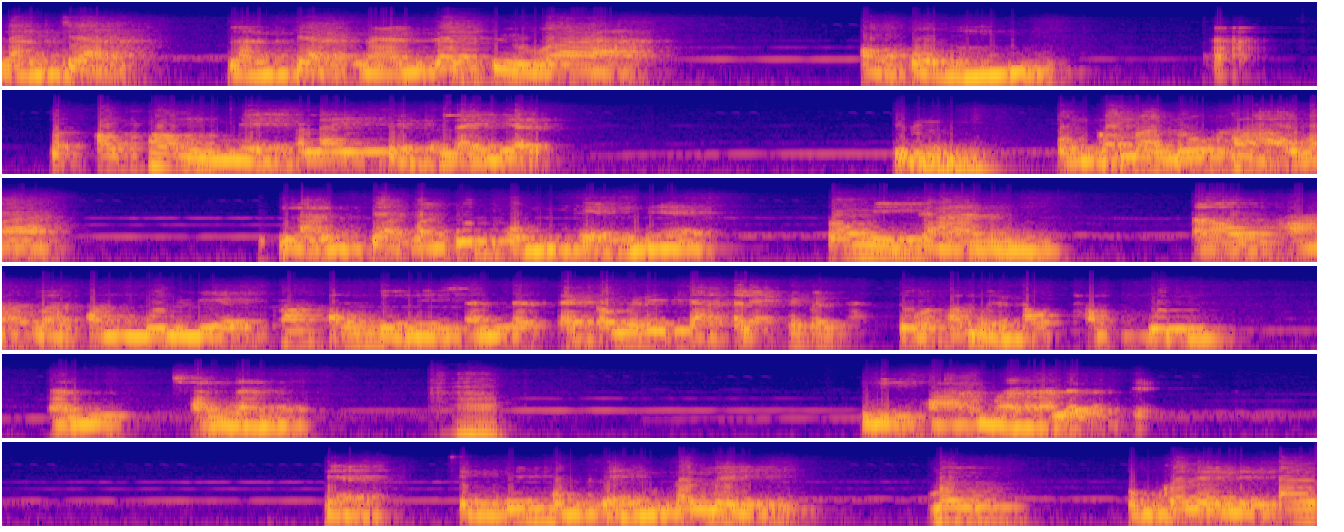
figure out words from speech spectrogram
หลังจากหลังจากนั้นก็คือว่าพอผมอะเขาท่อมเน็ตอะไรเสร็จอะไรเนี่ยผมก็มารู้ข่าวว่า หลังจากวันที่ผมเห็นเนี่ย ก็มีการเอาพระมาทำบุญเลี้ยงพระกันอยู่ในชั้นนั้น แต่ก็ไม่ได้จัดอะไรให้มันน่ากลัวครับเหมือนเขาทำบุญชั้นชั้นนั้น ครับ มีพระมาอะไรแบบเนี้ยเนี่ย สิ่งที่ผมเห็นก็เลยมึงผม ก็เลยได้ตั้ง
